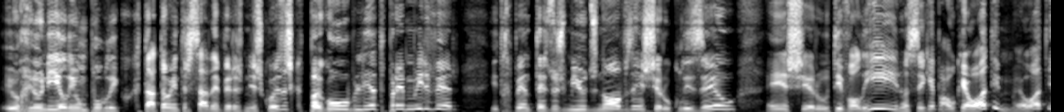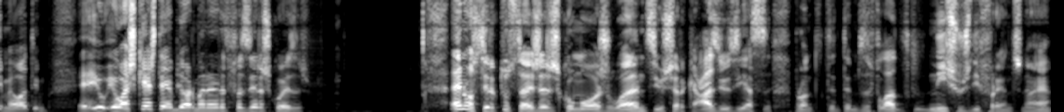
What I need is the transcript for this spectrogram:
eu reuni ali um público que está tão interessado em ver as minhas coisas que pagou o bilhete para me ir ver. E de repente tens os miúdos novos a encher o Coliseu, a encher o Tivoli, não sei o quê. Pá, o que é ótimo, é ótimo, é ótimo. É, eu, eu acho que esta é a melhor maneira de fazer as coisas. A não ser que tu sejas como os Joantes e os Sarcásios e esse. Pronto, estamos a falar de nichos diferentes, não é?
